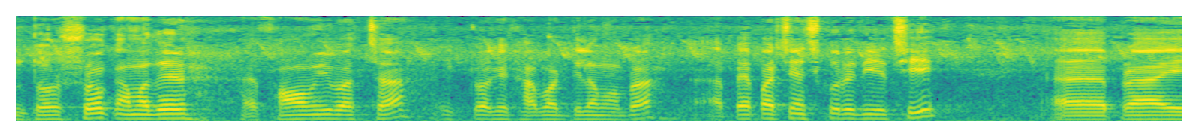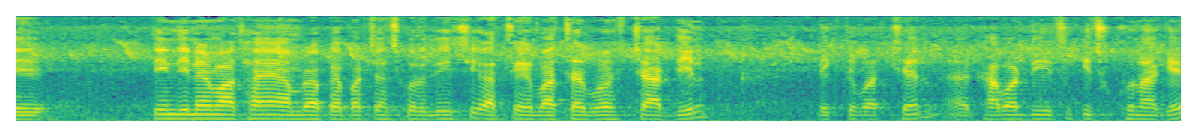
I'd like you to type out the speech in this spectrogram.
দর্শক, আমাদের ফাওয়ামি বাচ্চা, একটু আগে খাবার দিলাম আমরা। পেপার চেঞ্জ করে দিয়েছি। প্রায় তিন দিনের মাথায় আমরা পেপার চেঞ্জ করে দিয়েছি। আজকে বাচ্চার বয়স চার দিন। দেখতে পাচ্ছেন খাবার দিয়েছি কিছুক্ষণ আগে।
